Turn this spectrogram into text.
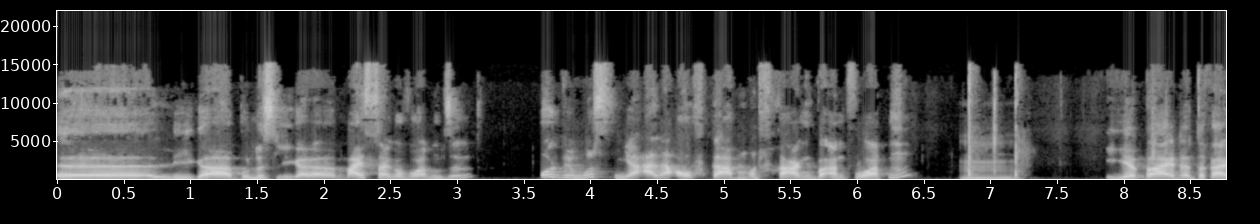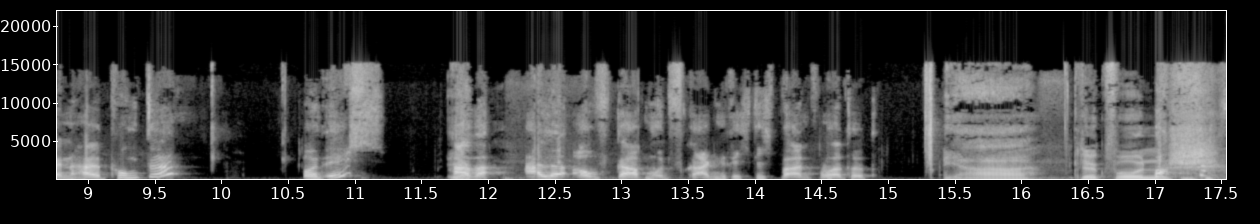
äh, Liga, Bundesliga Meister geworden sind. Und wir mussten ja alle Aufgaben und Fragen beantworten. Mhm. Ihr beide dreieinhalb Punkte. Und ich Ja. habe alle Aufgaben und Fragen richtig beantwortet. Ja, Glückwunsch.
